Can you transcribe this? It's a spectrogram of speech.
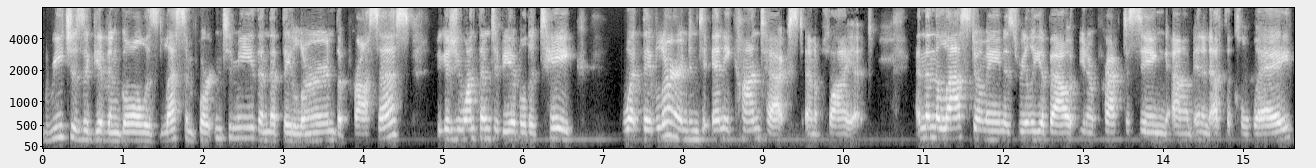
reaches a given goal is less important to me than that they learn the process because you want them to be able to take what they've learned into any context and apply it. And then the last domain is really about you know practicing um, in an ethical way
